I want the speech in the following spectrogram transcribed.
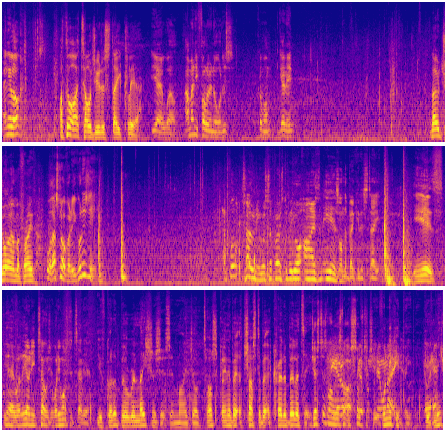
Any luck? I thought I told you to stay clear. Yeah, well, I'm only following orders. Come on, get in. No joy, I'm afraid. Well, that's not very good, is it? I thought Tony was supposed to be your eyes and ears on the Beckett estate. He is. Yeah, well, he only tells you what he wants to tell you. You've got to build relationships in my job, Tosh. Gain a bit of trust, a bit of credibility. Just as long as it's not a substitute for nicking people. Give me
